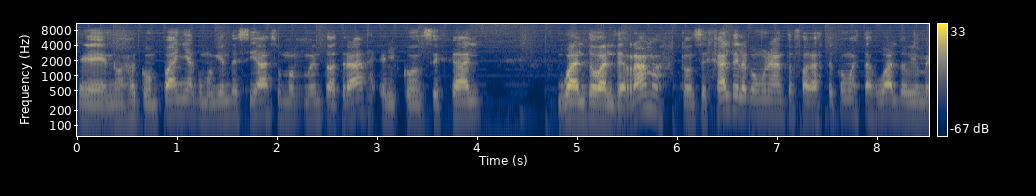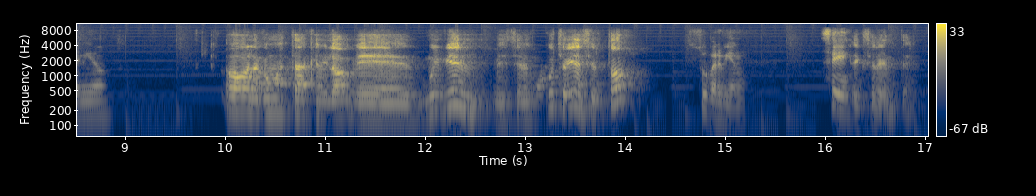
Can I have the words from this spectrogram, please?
eh, nos acompaña, como bien decía hace un momento atrás, el concejal Waldo Valderrama, concejal de la comuna de Antofagasta. ¿Cómo estás, Waldo? Bienvenido. Hola, ¿cómo estás, Camilo? Eh, muy bien, se me escucha bien, ¿cierto? Súper bien. Sí. Excelente.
